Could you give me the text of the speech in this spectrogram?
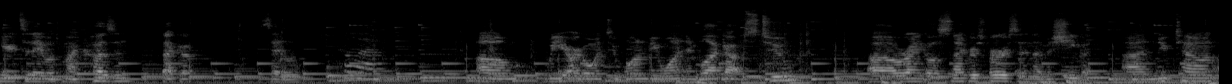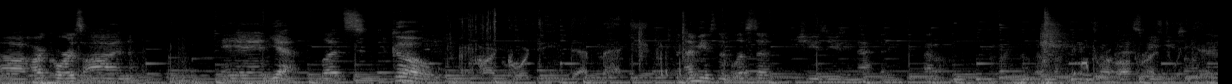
with my cousin Becca. Say hello. Hello. Um, we are going to 1v1 in Black Ops 2. Uh, we're gonna go snipers first and then machine gun. Uh, Nuketown, uh, hardcore is on. And yeah, let's go. Hardcore team deathmatch. I'm using the ballista. She's using that thing. I don't I don't know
